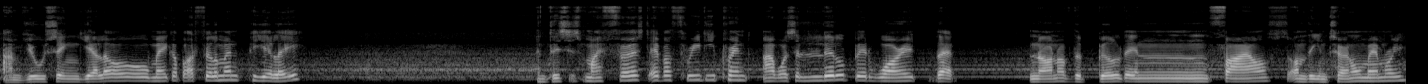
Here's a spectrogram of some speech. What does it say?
I'm using yellow MakerBot filament PLA. And this is my first ever 3D print. I was a little bit worried that none of the built-in files on the internal memory.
